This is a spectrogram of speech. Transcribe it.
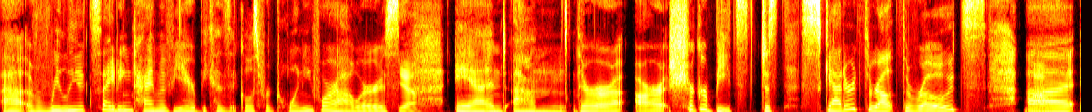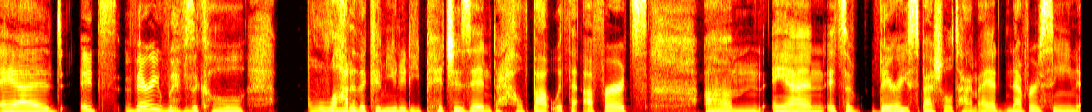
uh, a really exciting time of year because it goes for 24 hours. Yeah, and um, there are, are sugar beets just scattered throughout the roads, wow. uh, and it's very whimsical a lot of the community pitches in to help out with the efforts. Um, and it's a very special time. I had never seen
